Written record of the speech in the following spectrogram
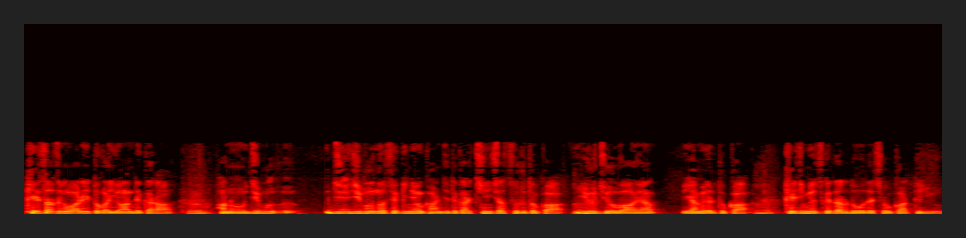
警察が悪いとか言わんでから、あの自分じ自分の責任を感じてから陳謝するとか、ユーチューバーをややめるとか、けじめつけたらどうでしょうかっていう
